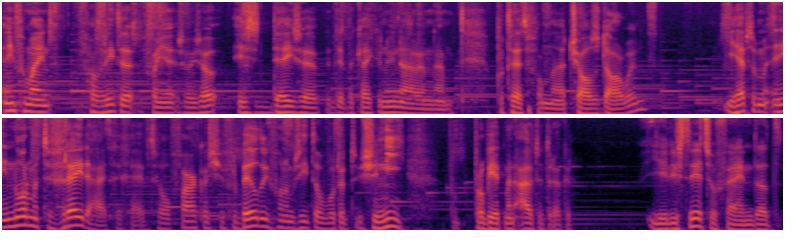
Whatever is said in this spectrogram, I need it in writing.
Een van mijn favorieten van je sowieso is deze... We kijken nu naar een um, portret van uh, Charles Darwin. Je hebt hem een enorme tevredenheid gegeven. Terwijl vaak als je verbeelding van hem ziet... dan wordt het genie probeert men uit te drukken. Je illustreert zo fijn dat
